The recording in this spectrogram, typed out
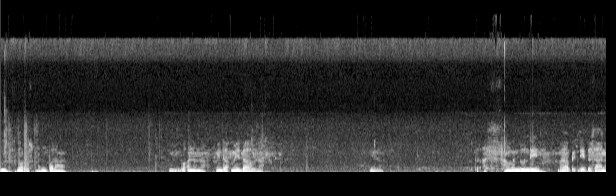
hmm, nausbong pa lang oh. Yung iba ano na, may, da may daw na. Yun. Taas hanggang doon din. Malapit dito sa ano.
